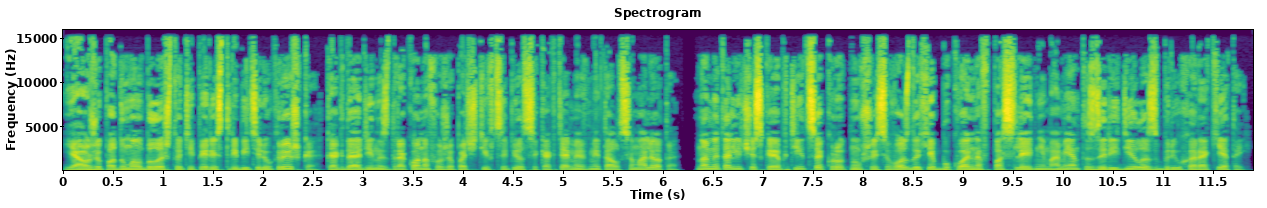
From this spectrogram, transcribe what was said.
Я уже подумал было, что теперь истребителю крышка, когда один из драконов уже почти вцепился когтями в металл самолета, но металлическая птица, крутнувшись в воздухе, буквально в последний момент зарядила с брюха ракетой.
